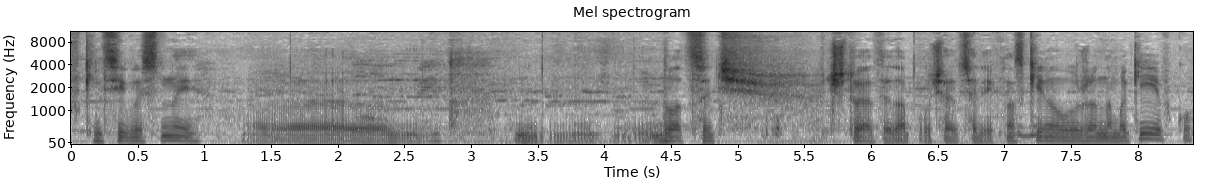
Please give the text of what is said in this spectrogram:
в кінці весни. Е, 24-й, да, виходить, рік. Нас кинули вже на Макіївку.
